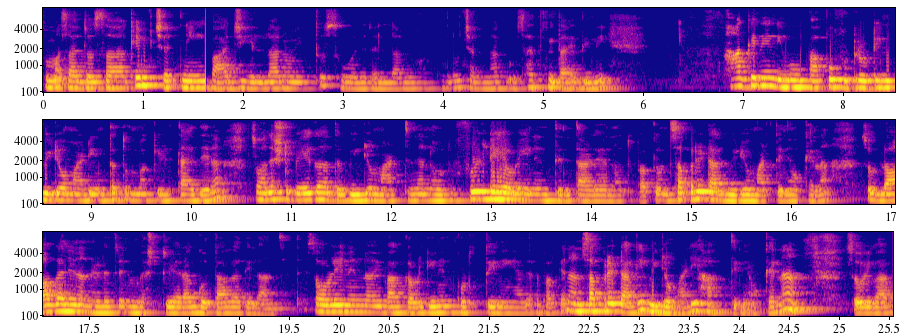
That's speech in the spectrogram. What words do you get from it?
ಸೊ ಮಸಾಲೆ ದೋಸೆ, ಕೆಂಪು ಚಟ್ನಿ, ಬಾಜಿ ಎಲ್ಲನೂ ಇತ್ತು. ಸೊ ಅದರೆಲ್ಲನೂ ಹಾಕ್ಕೊಂಡು ಚೆನ್ನಾಗಿ ದೋಸೆ ತಿಂತಾ ಇದ್ದೀನಿ. ಹಾಗೆಯೇ ನೀವು ಪಾಪು ಫುಡ್ ರೂಟೀನ್ ವೀಡಿಯೋ ಮಾಡಿ ಅಂತ ತುಂಬ ಕೇಳ್ತಾ ಇದ್ದೀರಾ. ಸೊ ಆದಷ್ಟು ಬೇಗ ಅದು ವೀಡಿಯೋ ಮಾಡ್ತೀನಿ. ನಾನು ಫುಲ್ ಡೇ ಅವಳು ಏನೇನು ತಿಂತಾಳೆ ಅನ್ನೋದ್ರ ಬಗ್ಗೆ ಒಂದು ಸಪ್ರೇಟಾಗಿ ವೀಡಿಯೋ ಮಾಡ್ತೀನಿ ಓಕೆನಾ ಸೊ ಬ್ಲಾಗಲ್ಲಿ ನಾನು ಹೇಳಿದ್ರೆ ನಿಮ್ಗೆ ಅಷ್ಟು ಕ್ಲಿಯರಾಗಿ ಗೊತ್ತಾಗೋದಿಲ್ಲ ಅನಿಸುತ್ತೆ. ಸೊ ಅವಳು ಏನೇನು ಇವಾಗ ಅವಳಿಗೆ ಏನೇನು ಕೊಡ್ತೀನಿ ಅದರ ಬಗ್ಗೆ ನಾನು ಸಪ್ರೇಟಾಗಿ ವೀಡಿಯೋ ಮಾಡಿ ಹಾಕ್ತೀನಿ ಓಕೆನಾ ಸೊ ಇವಾಗ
